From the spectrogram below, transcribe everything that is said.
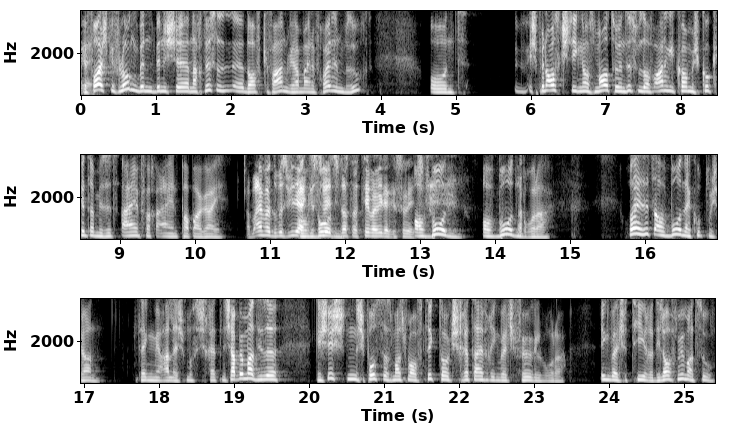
Bevor ich geflogen bin, bin ich äh, nach Düsseldorf gefahren. Wir haben eine Freundin besucht. Und ich bin ausgestiegen aus dem Auto in Düsseldorf angekommen. Ich gucke, hinter mir sitzt einfach ein Papagei. Aber einfach, du bist wieder Auf geswitcht, Boden. du hast das Thema wieder geswitcht. Auf Boden. Auf Boden, Bruder. Oh, er sitzt auf Boden, er guckt mich an. Denken mir alle, ich muss dich retten. Ich habe immer diese Geschichten, ich poste das manchmal auf TikTok, ich rette einfach irgendwelche Vögel, Bruder. Irgendwelche Tiere, die laufen mir immer zu.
